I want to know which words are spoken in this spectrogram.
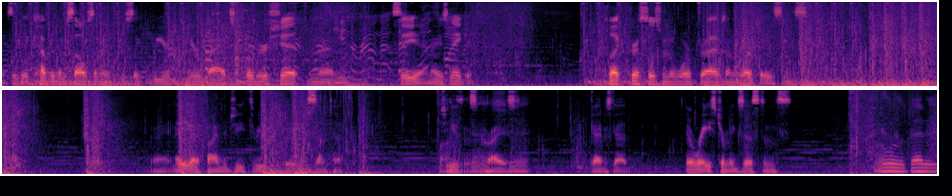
It's like they cover themselves in like, just like weird earwax booger shit, and then see ya, now he's naked. Collect crystals from the warp drives on warp bases. Alright, now you gotta find the G3 to the Senta. Jesus Christ. Guy just got erased from existence. Oh, that is.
